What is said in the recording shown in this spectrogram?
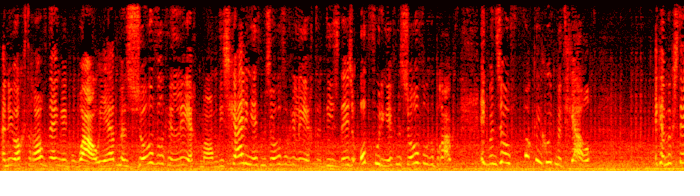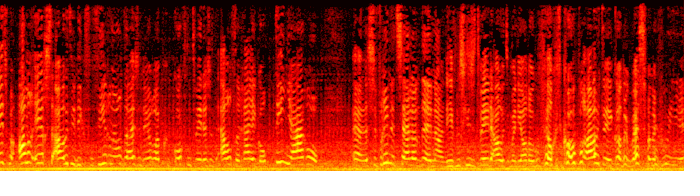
En nu achteraf denk ik, wauw, je hebt me zoveel geleerd, mam. Die scheiding heeft me zoveel geleerd. Die, deze opvoeding heeft me zoveel gebracht. Ik ben zo fucking goed met geld. Ik heb nog steeds mijn allereerste auto die ik voor 4.500 euro heb gekocht in 2011. Daar rij ik al 10 jaar op. Uh, zijn vriend hetzelfde. Nou, die heeft misschien zijn tweede auto, maar die had ook een veel goedkopere auto. Ik had ook best wel een goede.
